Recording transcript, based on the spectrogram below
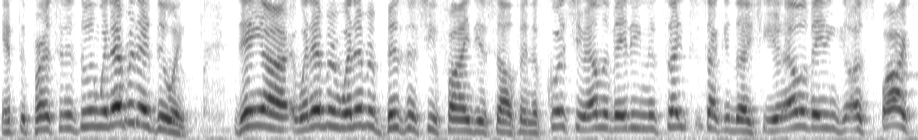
If the person is doing whatever they're doing, they are whatever whatever business you find yourself in. Of course, you're elevating the tzitzis hakadosh. You're elevating uh, sparks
